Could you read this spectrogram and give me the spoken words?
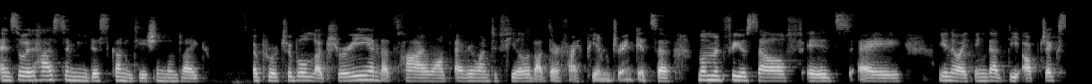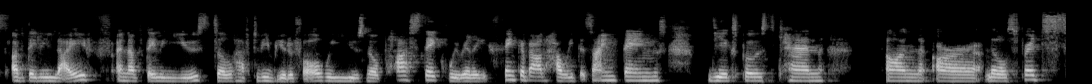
And so it has to me this connotation of like approachable luxury and that's how i want everyone to feel about their 5 p.m drink. It's a moment for yourself. It's a you know i think that the objects of daily life and of daily use still have to be beautiful. We use no plastic. We really think about how we design things. The exposed can on our little spritz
